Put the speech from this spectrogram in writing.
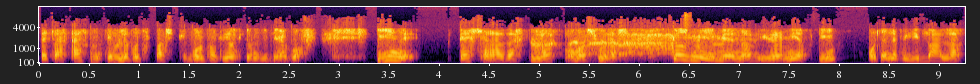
Μετά κάθομαι και βλέπω τι πάσει του γκολ πατριώτη στον Ολυμπιακό. Είναι τέσσερα δάχτυλα ο Μασούρας. Ποιος με εμένα, η γραμμή αυτή, όταν έφυγε η μπάλα,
